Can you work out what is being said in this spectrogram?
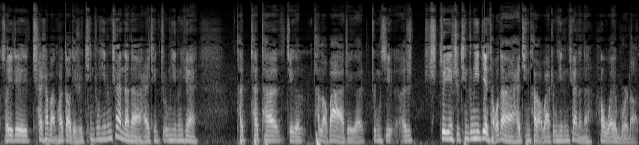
所以这券商板块到底是听中信证券的呢，还是听中信证券？他他他这个他老爸这个中信呃，究竟是听中信建投的，还是听他老爸中信证券的呢？我也不知道了。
